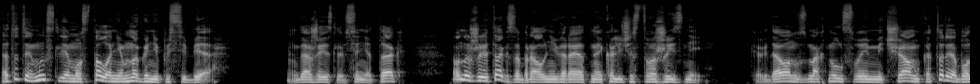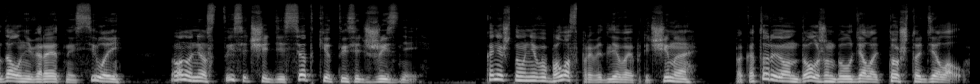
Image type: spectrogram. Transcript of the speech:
От этой мысли ему стало немного не по себе. Даже если все не так, он уже и так забрал невероятное количество жизней. Когда он взмахнул своим мечом, который обладал невероятной силой, он унес тысячи, десятки тысяч жизней. Конечно, у него была справедливая причина, по которой он должен был делать то, что делал.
